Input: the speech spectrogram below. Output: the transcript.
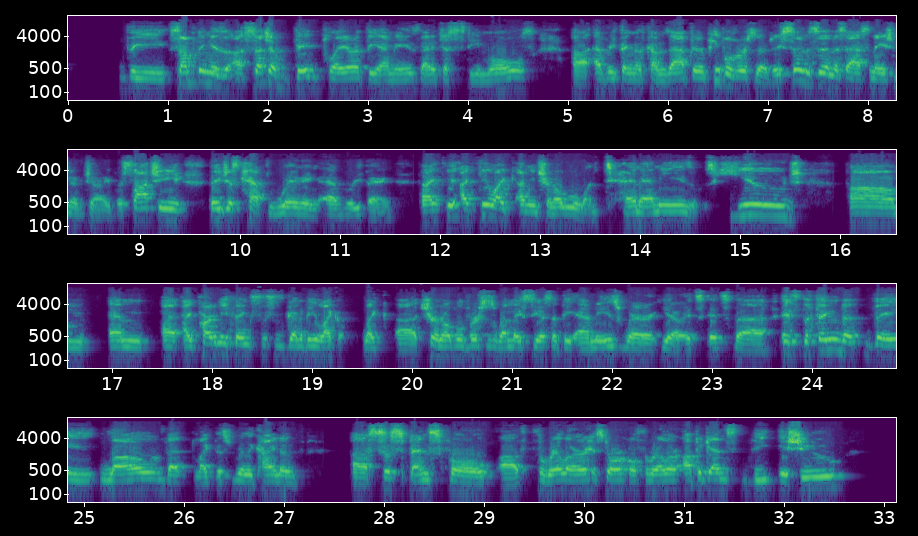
the something is uh, such a big player at the Emmys that it just steamrolls uh, everything that comes after. People versus O.J. Simpson, assassination of Gianni Versace. They just kept winning everything. And I th- I feel like I mean Chernobyl won ten Emmys. It was huge. Um, and I, I, part of me thinks this is going to be like like uh, Chernobyl versus When They See Us at the Emmys, where you know it's it's the it's the thing that they love that like this really kind of uh, suspenseful uh, thriller, historical thriller, up against the issue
